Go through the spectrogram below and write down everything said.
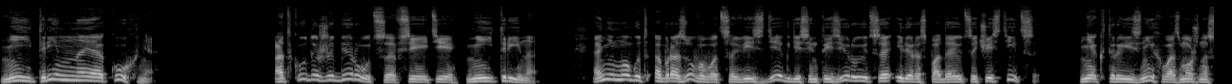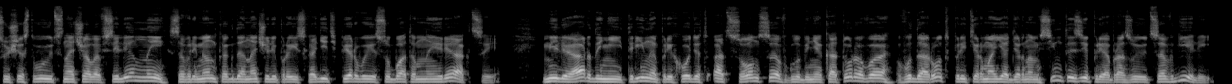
Нейтринная кухня. Откуда же берутся все эти нейтрино? Они могут образовываться везде, где синтезируются или распадаются частицы. Некоторые из них, возможно, существуют с начала Вселенной, со времен, когда начали происходить первые субатомные реакции. Миллиарды нейтрино приходят от Солнца, в глубине которого водород при термоядерном синтезе преобразуется в гелий.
